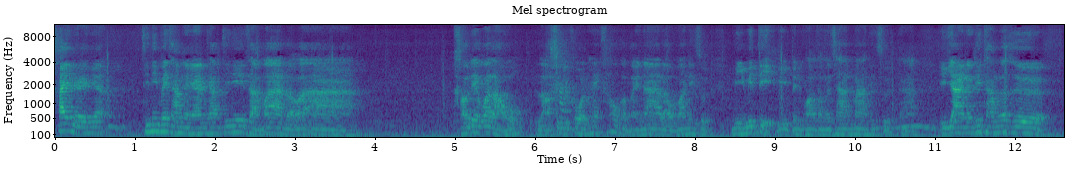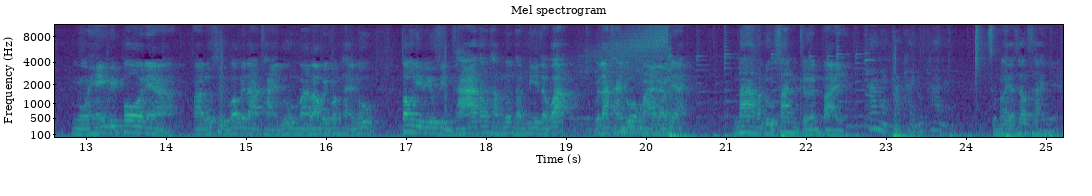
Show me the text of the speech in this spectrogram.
ใช่เลยอย่างเงี้ย ที่นี่ไม่ทำอย่างนั้นครับ ที่นี่สามารถแบบว่าอ่าเขาเรียกว่าเหลาเหลาซิลิโคนให้เข้ากับใบหน้าเรามากที่สุด มีมิติมีเป็นความธรรมชาติมากที่สุดนะอีกอย่างหนึ่งที่ทำก็คือโงเฮงวิโป้เนี่ยอ่ารู้สึกว่าเวลาถ่ายรูปมาเราเป็นคนถ่ายรูป ต้องรีวิวสินค้าต้องทำนู่นทำนี่แต่ว่าเวลาถ่ายรูปมาแล้วเนี่ยหน้ามันดูสั้นเกินไปท่าไหนคะถ่ายรูปท่าไหนส่วนมากจะชอบถ่ายอย่างเงี้ย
